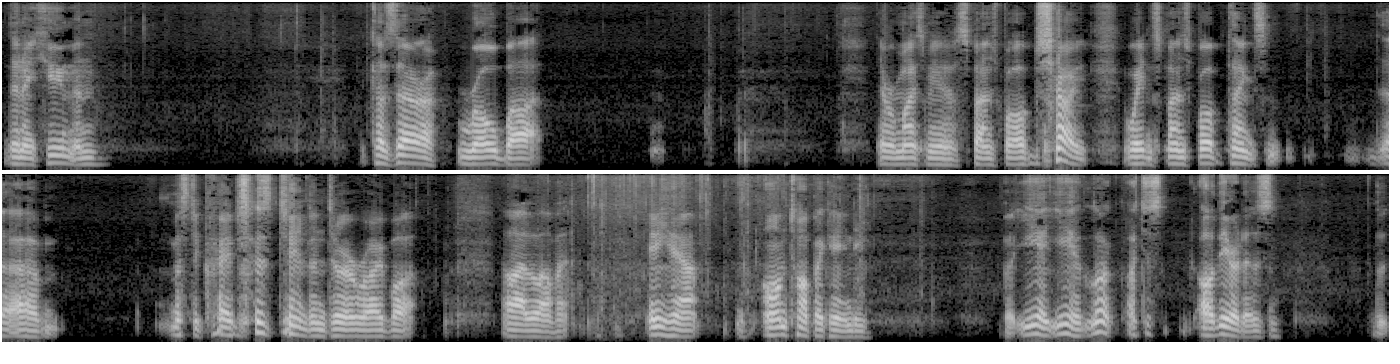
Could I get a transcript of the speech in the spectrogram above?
than a human because they're a robot That reminds me of SpongeBob show when SpongeBob thinks um, Mr. Krabs has turned into a robot. I love it. Anyhow, on topic, Andy. But yeah, yeah, look, I just, oh, there it is. The,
